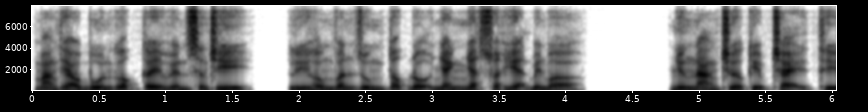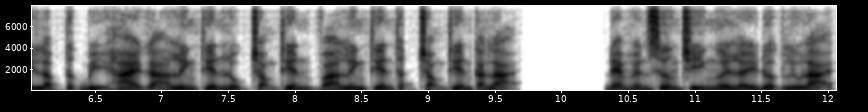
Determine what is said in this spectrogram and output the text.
Mang theo 4 gốc cây huyền xương chi, Lý Hồng Vân dùng tốc độ nhanh nhất xuất hiện bên bờ. Nhưng nàng chưa kịp chạy thì lập tức bị hai gã linh thiên lục trọng thiên và linh thiên thất trọng thiên cản lại. Đem huyền xương chi ngươi lấy được lưu lại,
